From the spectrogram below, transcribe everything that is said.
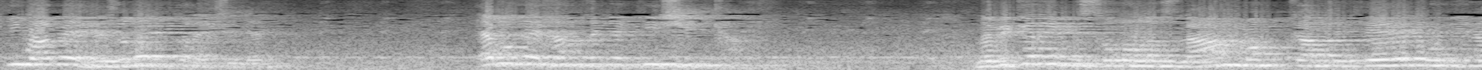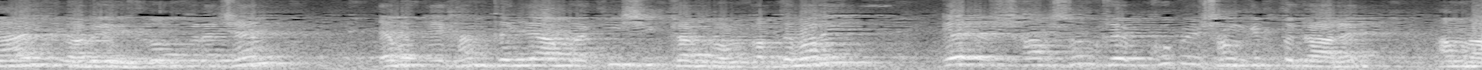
কীভাবে হেজরত করেছিলেন এবং এখান থেকে কি শিক্ষা? নবী করিম সাল্লাল্লাহু মক্কা থেকে মদিনায় কীভাবে হিজরত করেছেন এবং এখান থেকে আমরা কি শিক্ষা গ্রহণ করতে পারি? এর সারসংক্ষেপ খুবই সংক্ষিপ্ত কারে আমরা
